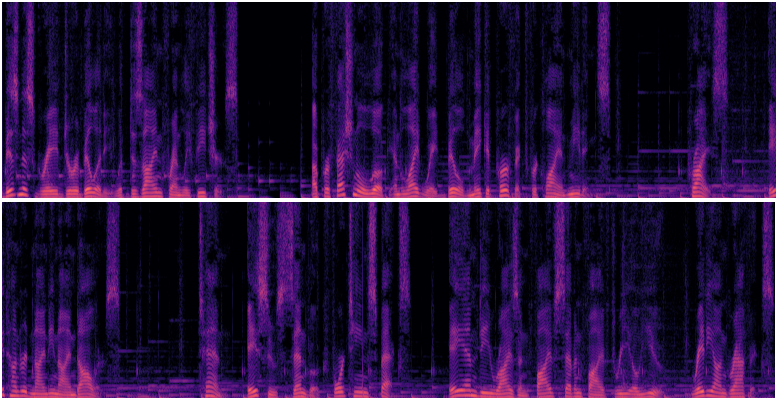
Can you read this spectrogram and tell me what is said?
Business-grade durability with design-friendly features. A professional look and lightweight build make it perfect for client meetings. Price $899. 10. Asus ZenBook 14 Specs. AMD Ryzen 5 7530U, Radeon Graphics,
